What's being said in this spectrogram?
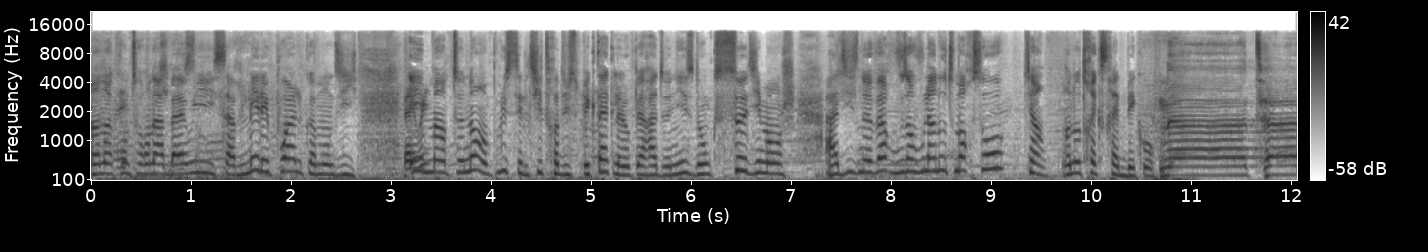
Un incontournable, bah oui, ça met les poils comme on dit. Bah et maintenant, en plus, c'est le titre du spectacle à l'Opéra de Nice, donc ce dimanche à 19h. Vous en voulez un autre morceau? Tiens, un autre extrait de Beko. Nathalie.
